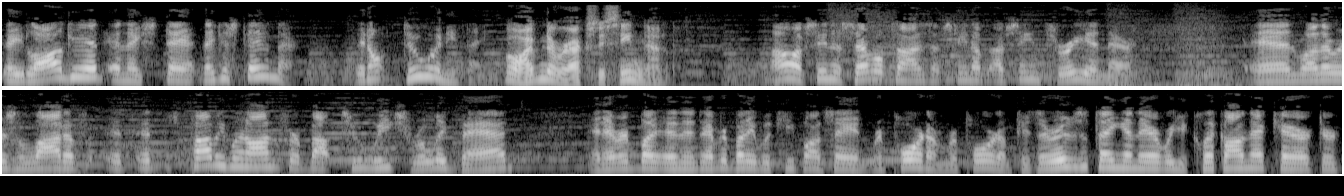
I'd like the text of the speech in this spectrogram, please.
They log in and they stand. They just stand there. They don't do anything. Oh, I've never actually seen that. Oh, I've seen it several times. I've seen up. I've seen three in there, and well, there was a lot of. It, it probably went on for about two weeks, really bad, and everybody, and then everybody would keep on saying, "Report them, report them," because there is a thing in there where you click on that character,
